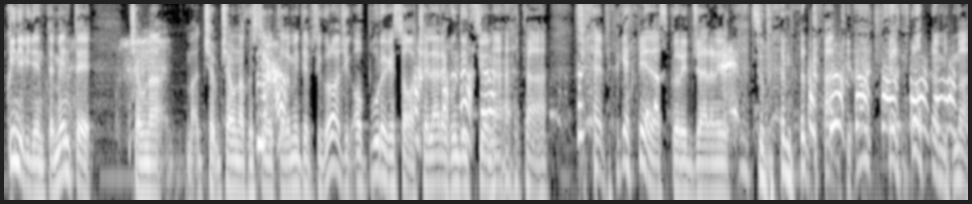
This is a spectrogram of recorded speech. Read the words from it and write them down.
Quindi evidentemente c'è una, c'è, c'è una questione totalmente psicologica, oppure che so, c'è l'aria condizionata, cioè perché viene da scorreggiare nei supermercati? Perdonami, ma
